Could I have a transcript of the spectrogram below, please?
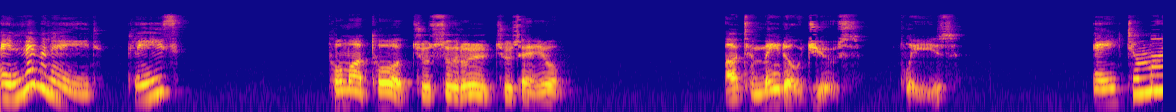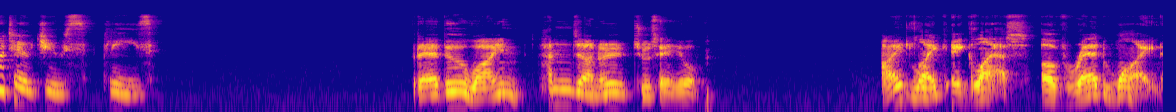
A lemonade, please. 토마토 주스를 주세요. A tomato juice, please. A tomato juice, please. 레드 와인 한 잔을 주세요. I'd like a glass of red wine.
